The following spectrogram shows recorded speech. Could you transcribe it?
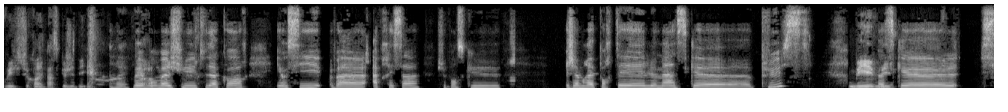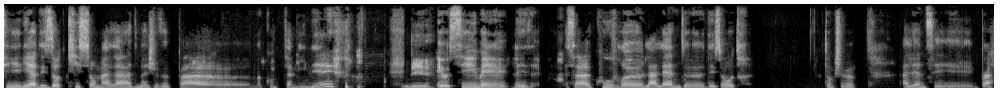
oui, je ne connais pas ce que je dis. Ouais, mais bon, je suis tout d'accord. Et aussi, bah, après ça, je pense que j'aimerais porter le masque euh, plus Oui, parce oui, que s'il y a des autres qui sont malades, mais je veux pas euh, me contaminer. oui. Et aussi, mais les, ça couvre la laine de- des autres. Donc, je veux. Haleine, c'est breath.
